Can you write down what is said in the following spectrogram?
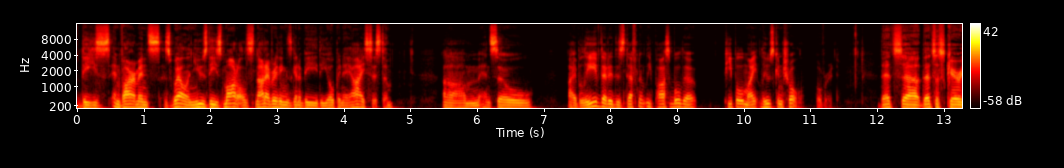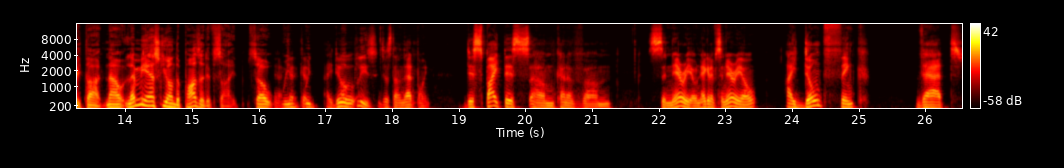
these environments as well and use these models. Not everything is going to be the OpenAI system, um, and so I believe that it is definitely possible that people might lose control over it. That's uh, that's a scary thought. Now, let me ask you on the positive side. So Yeah, we, ca- ca- we I do. oh, please. just on that point, despite this um, kind of um, scenario, negative scenario, I don't think that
